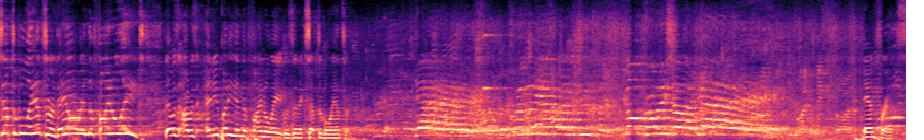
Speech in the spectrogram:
acceptable answer. They are in the final eight. That was I was anybody in the final eight was an acceptable answer. And France.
